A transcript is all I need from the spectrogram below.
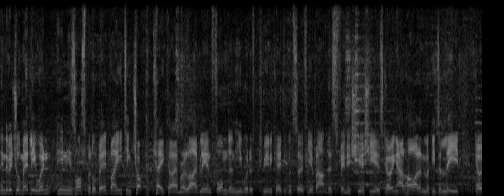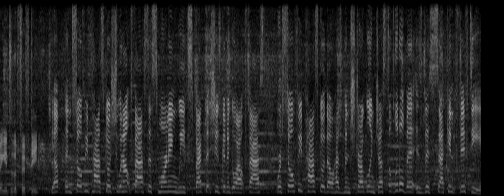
individual medley win in his hospital bed by eating chocolate cake, I am reliably informed, and he would have communicated with Sophie about this finish. Here she is, going out hard and looking to lead going into the 50. Yep, and Sophie Pascoe, she went out fast this morning. We expect that she's going to go out fast. Where Sophie Pascoe, though, has been struggling just a little bit is this second 50.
